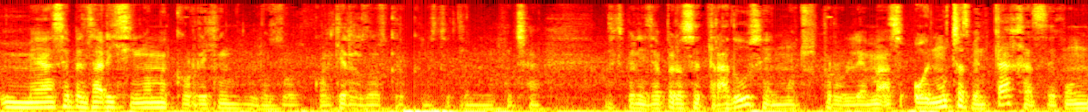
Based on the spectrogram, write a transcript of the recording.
me hace pensar, y si no me corrigen los dos, cualquiera de los dos, creo que no estoy teniendo mucha experiencia, pero se traduce en muchos problemas o en muchas ventajas según,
